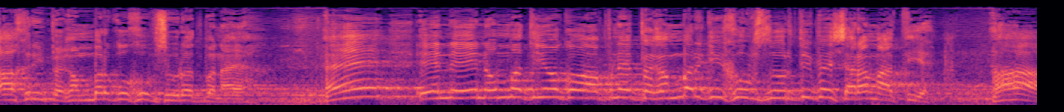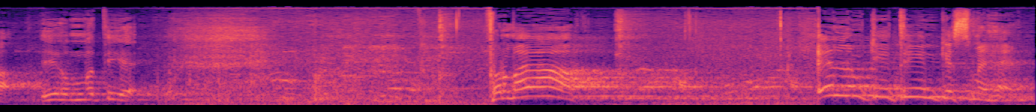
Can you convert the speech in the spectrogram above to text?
آخری پیغمبر کو خوبصورت بنایا۔ ان ان امتیوں کو اپنے پیغمبر کی خوبصورتی پہ شرم آتی ہے۔ ہاں یہ امتی ہے۔ فرمایا، علم کی تین قسمیں ہیں۔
